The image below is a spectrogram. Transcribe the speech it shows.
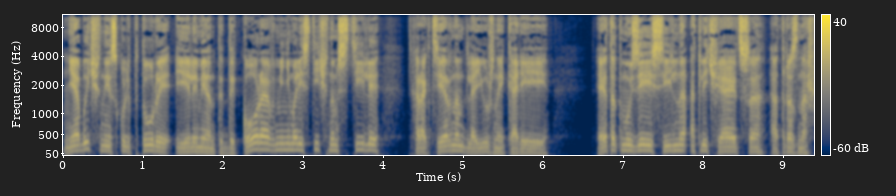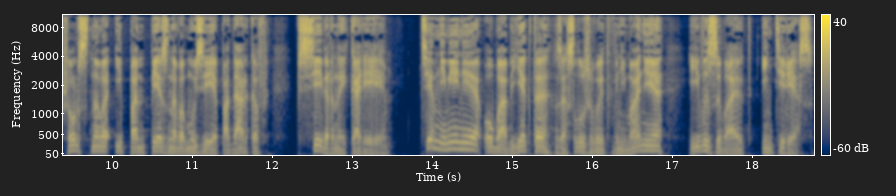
необычные скульптуры и элементы декора в минималистичном стиле, характерном для Южной Кореи – этот музей сильно отличается от разношерстного и помпезного музея подарков в Северной Корее. Тем не менее, оба объекта заслуживают внимания и вызывают интерес.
